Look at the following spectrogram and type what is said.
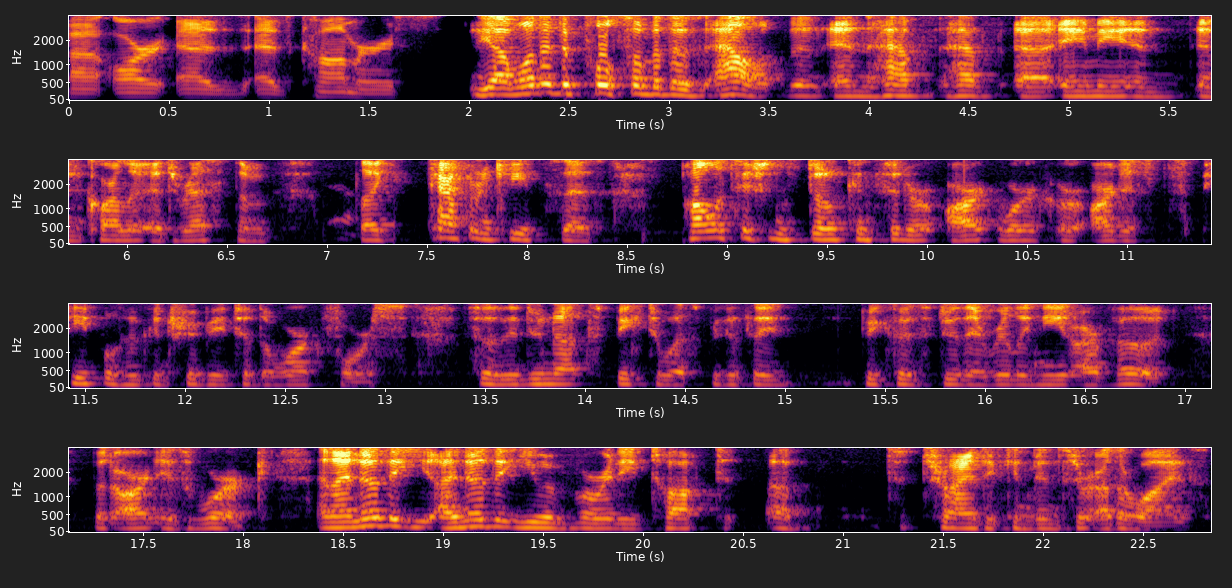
uh, art as as commerce. Yeah, I wanted to pull some of those out and, and have have uh, Aimee and, and Carla address them. Like Catherine Keats says, politicians don't consider artwork or artists people who contribute to the workforce, so they do not speak to us because they because do they really need our vote? But art is work, and I know that you, I know that you have already talked uh, to trying to convince her otherwise.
